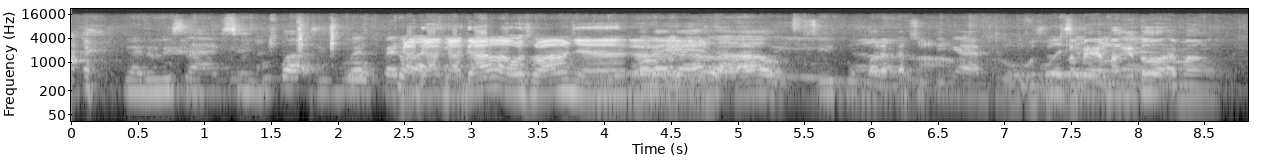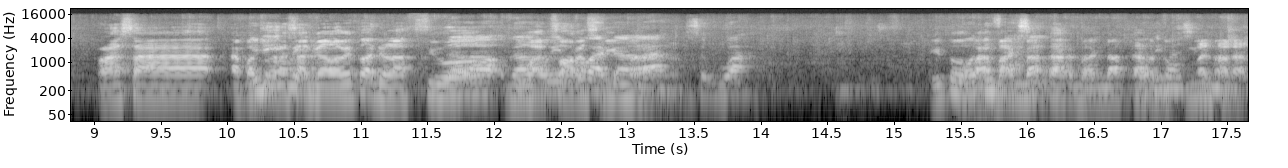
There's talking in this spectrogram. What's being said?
Gak nulis lagi. sibuk pak, sibuk. Wetpad. Gak, gak, gak galau soalnya. Gak Kali. galau, sibuk kemarin kan syutingan tuh. Oh. Tapi emang itu emang rasa apa Jadi tuh rasa galau itu adalah fuel Galau, buat seorang seniman. sebuah Itu Pak, bahan bakar, bahan bakar untuk. Bahan bakar.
